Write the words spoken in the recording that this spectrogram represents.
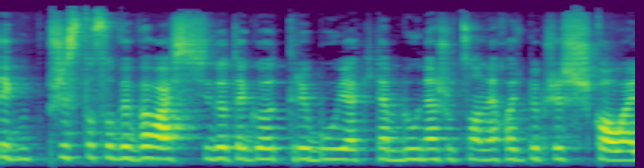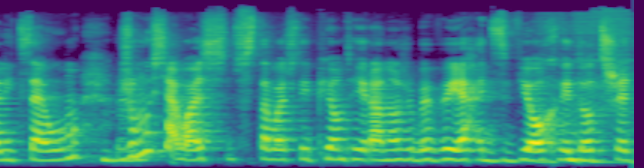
jakby przystosowywałaś się do tego trybu, jaki tam był narzucony choćby przez szkołę, liceum, mhm. że musiałaś wstawać tej piątej rano, żeby wyjechać z Wiochy, dotrzeć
